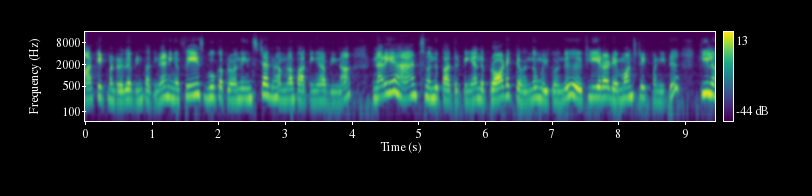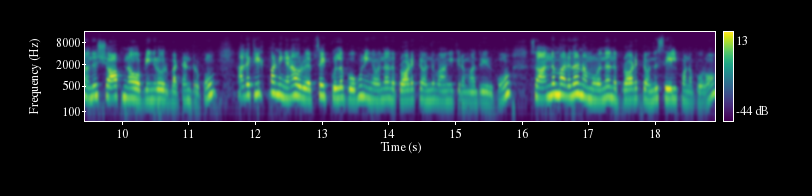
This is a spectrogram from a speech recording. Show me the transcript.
மார்க்கெட் பண்ணுறது அப்படின்னு பார்த்தீங்கன்னா நீங்கள் ஃபேஸ்புக் அப்புறம் வந்து இன்ஸ்டாகிராம்லாம் பார்த்தீங்க அப்படின்னா நிறைய ஆட்ஸ் வந்து பார்த்துருப்பீங்க. அந்த ப்ராடக்ட்டை வந்து உங்களுக்கு வந்து கிளியராக டெமான்ஸ்ட்ரேட் பண்ணிவிட்டு கீழே வந்து ஷாப் நவ் அப்படிங்கிற ஒரு பட்டன் இருக்கும். அதை கிளிக் பண்ணிங்கன்னா ஒரு வெப்சைட்குள்ளே போகும். நீங்கள் வந்து அந்த ப்ராடக்ட்டை வந்து வாங்கிக்கிற மாதிரி இருக்கும். ஸோ அந்த மாதிரி தான் நம்ம வந்து அந்த ப்ராடக்ட்டை வந்து சேல் பண்ண போகிறோம்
